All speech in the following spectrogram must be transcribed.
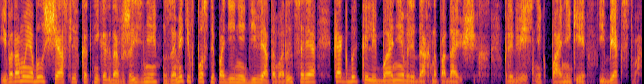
И потому я был счастлив, как никогда в жизни, заметив после падения девятого рыцаря как бы колебания в рядах нападающих, предвестник паники и бегства.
